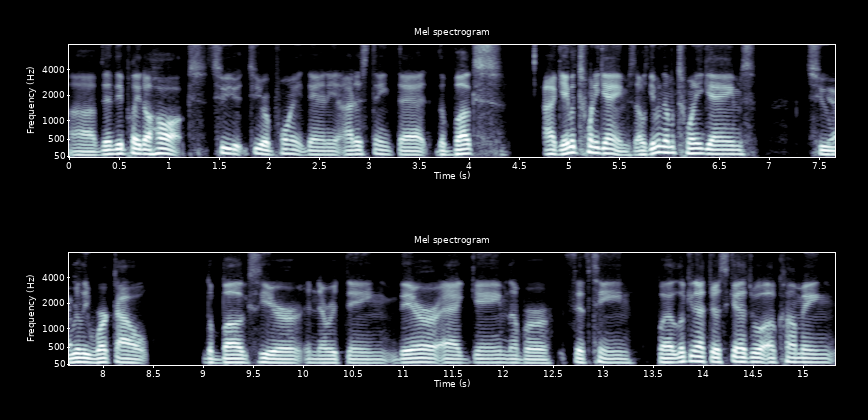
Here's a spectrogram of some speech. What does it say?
Uh, then they play the Hawks. To to your point, Danny, I just think that the Bucks. I gave it 20 games. I was giving them 20 games to yep. really work out the bugs here and everything. They're at game number 15. But looking at their schedule upcoming,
